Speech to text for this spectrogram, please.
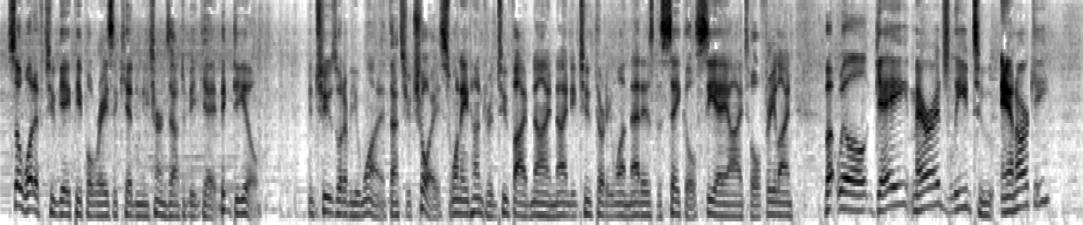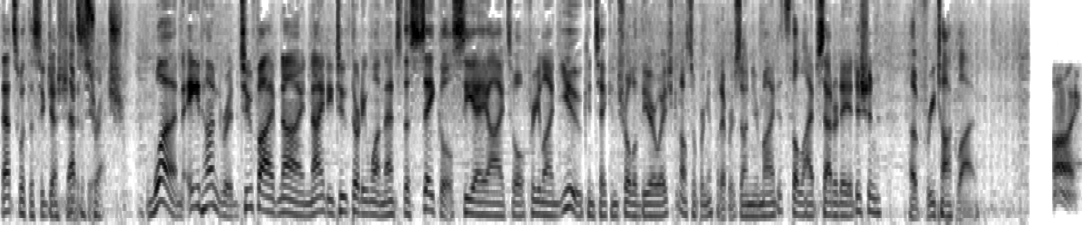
So what if two gay people raise a kid and he turns out to be gay? Big deal. You can choose whatever you want if that's your choice. 1 800 259 9231. That is the SACL CAI toll free line. But will gay marriage lead to anarchy? That's what the suggestion That's a is. here. stretch. 1 800 259 9231. That's the SACL CAI toll free line. You can take control of the airwaves. You can also bring up whatever's on your mind. It's the live Saturday edition of Free Talk Live. Hi,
